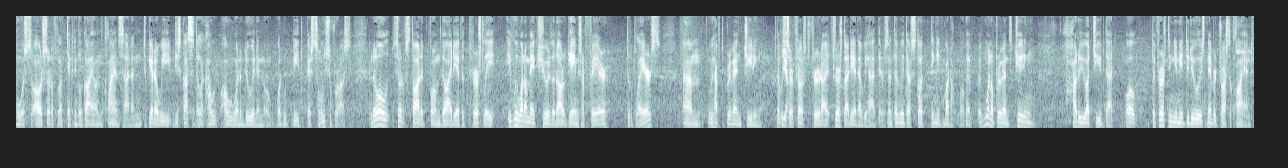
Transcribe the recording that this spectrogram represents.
who was our sort of like technical guy on the client side, and together we discussed like how how we want to do it and what would be the best solution for us. And it all sort of started from the idea that firstly, if we want to make sure that our games are fair to the players, um, we have to prevent cheating. That was yeah. the first, third, first idea that we had there. So then we just started thinking about okay, if we want to prevent cheating, how do you achieve that? Well, the first thing you need to do is never trust the client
